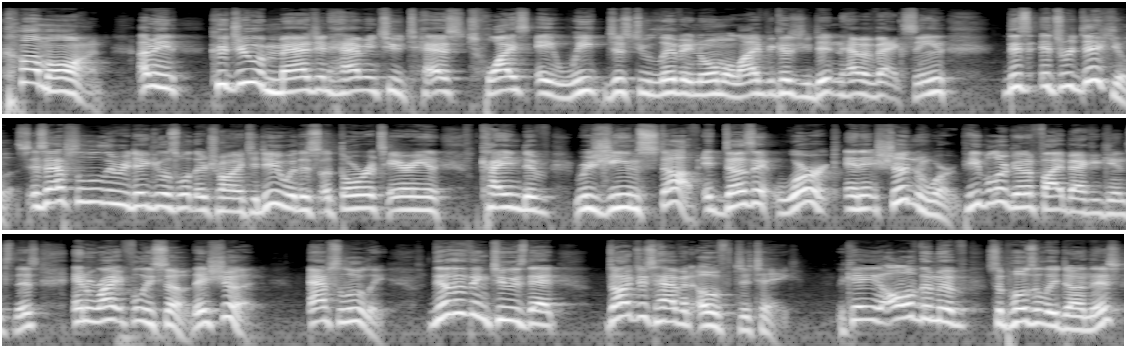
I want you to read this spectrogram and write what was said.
Come on. I mean, could you imagine having to test twice a week just to live a normal life because you didn't have a vaccine? This it's ridiculous. It's absolutely ridiculous what they're trying to do with this authoritarian kind of regime stuff. It doesn't work and it shouldn't work. People are going to fight back against this and rightfully so. They should. Absolutely. The other thing too is that doctors have an oath to take. Okay? All of them have supposedly done this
